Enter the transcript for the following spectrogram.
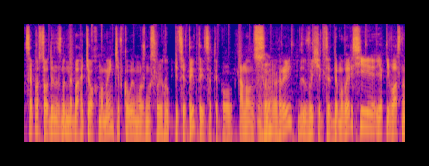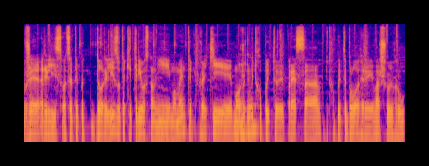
Це просто один з небагатьох моментів, коли можна свою гру підсвітити. Це, типу, анонс угу. гри, вихід демоверсії, як і власне вже реліз. Оце, типу, до релізу такі три основні моменти, про які можуть угу. підхопити преса, підхопити блогери вашу гру.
